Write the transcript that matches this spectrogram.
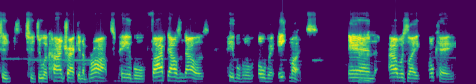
to to do a contract in the Bronx payable five thousand dollars payable for over eight months, and mm-hmm. I was like, okay,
